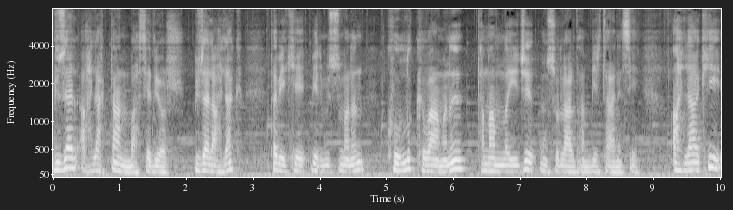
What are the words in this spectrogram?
güzel ahlaktan bahsediyor. Güzel ahlak tabii ki bir Müslümanın kulluk kıvamını tamamlayıcı unsurlardan bir tanesi. Ahlaki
